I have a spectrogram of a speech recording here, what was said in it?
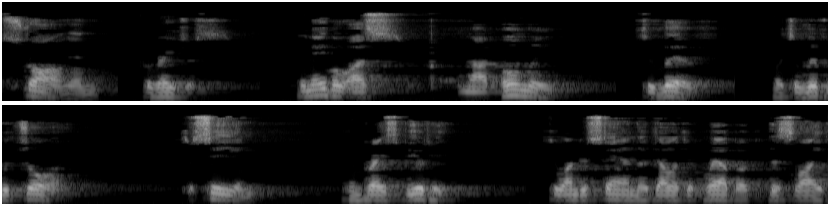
strong and courageous. Enable us not only to live, but to live with joy, to see and embrace beauty, to understand the delicate web of this life,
